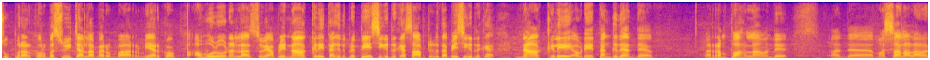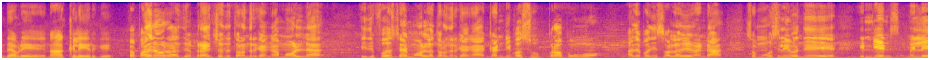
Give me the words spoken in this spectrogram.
சூப்பராக இருக்கும். ரொம்ப ஸ்வீட்டாக இல்லாமல் ரொம்ப அருமையாக இருக்கும். அவ்வளோ நல்லா சுவை. அப்படியே நாக்கிலே தங்குது. இப்போ பேசிக்கிட்டு இருக்கேன் சாப்பிட்டுக்கிட்டு தான் பேசிக்கிட்டு இருக்கேன் நாக்கிலே அப்படியே தங்குது அந்த ரம்பாலாம் வந்து. அந்த மசாலாலாம் வந்து அப்படியே நாக்கிலே இருக்குது இப்போ பதினோராவது பிரான்ச் வந்து திறந்துருக்காங்க மாலில் இது ஃபர்ஸ்ட் டைம் மாலில் திறந்துருக்காங்க. கண்டிப்பாக சூப்பராக போகும். அதை பற்றி சொல்லவே வேண்டாம். ஸோ மோஸ்ட்லி வந்து இந்தியன்ஸ் மில்லி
